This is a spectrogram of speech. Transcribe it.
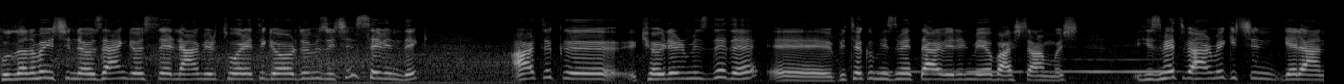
kullanımı için de özen gösterilen bir tuvaleti gördüğümüz için sevindik. Artık e, köylerimizde de e, bir takım hizmetler verilmeye başlanmış. Hizmet vermek için gelen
